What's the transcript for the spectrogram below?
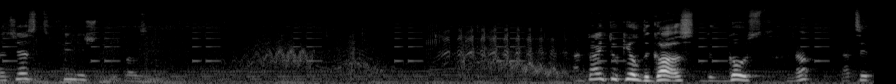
I just finished the puzzle. I'm trying to kill the ghost. The ghost. No, that's it.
